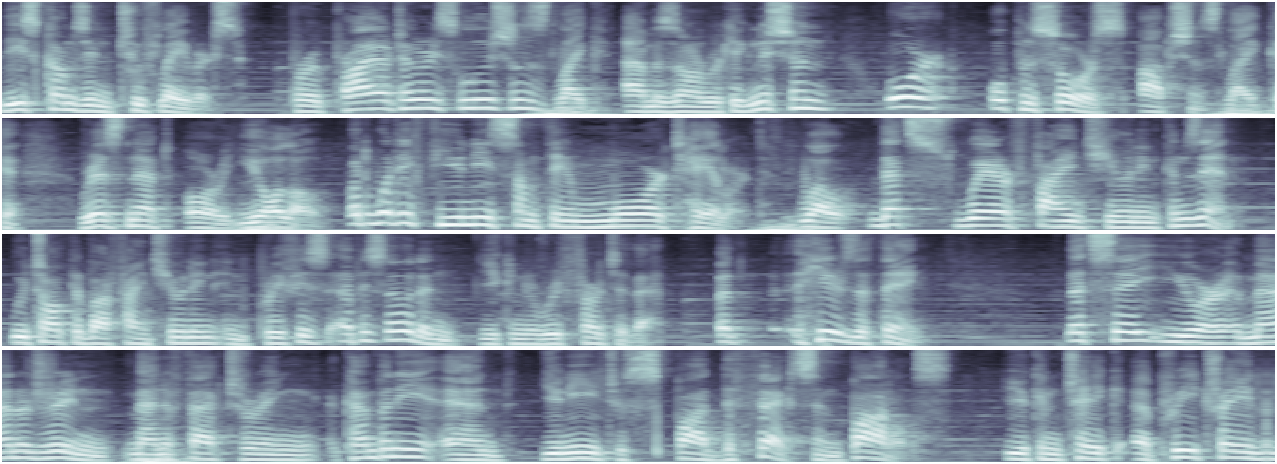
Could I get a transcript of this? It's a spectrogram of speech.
These comes in two flavors, proprietary solutions like Amazon Rekognition or open source options like ResNet or YOLO. But what if you need something more tailored? Well, that's where fine-tuning comes in. We talked about fine-tuning in the previous episode and you can refer to that. But here's the thing. Let's say you are a manager in manufacturing company and you need to spot defects in bottles you can take a pre-trained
